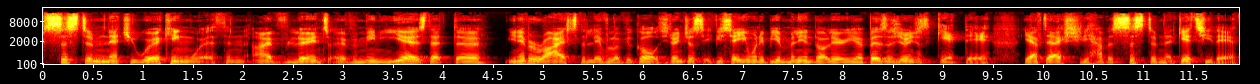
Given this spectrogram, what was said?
system that you're working with, and I've learned over many years that the you never rise to the level of your goals. You don't just if you say you want to be a million dollar a year business, you don't just get there. You have to actually have a system that gets you there.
